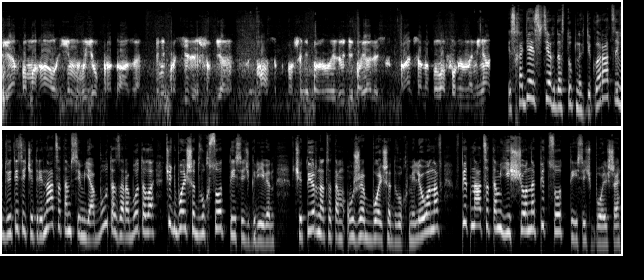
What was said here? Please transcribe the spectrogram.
Я помогал им в ее продаже. Они просили, чтобы я занимался, потому что они пожилые люди, боялись. Раньше она была оформлена на меня. Исходя из всех доступных деклараций, в 2013-м семья Бута заработала чуть больше 200 тысяч гривен, в 2014-м уже больше 2 миллионов, в 2015-м еще на 500 тысяч больше.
